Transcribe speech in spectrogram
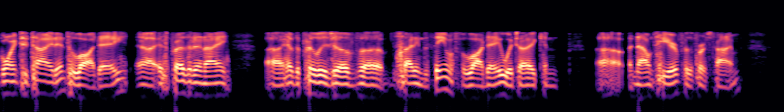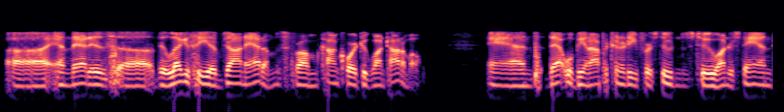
going to tie it into Law Day. Uh, as president, I have the privilege of deciding the theme for Law Day, which I can announce here for the first time uh, and that is uh, the legacy of John Adams from Concord to Guantanamo. And that will be an opportunity for students to understand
